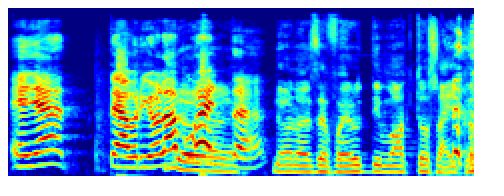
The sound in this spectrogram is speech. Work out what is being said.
Ella ¿Te abrió la No, puerta? No, no, ese fue el último acto psycho.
